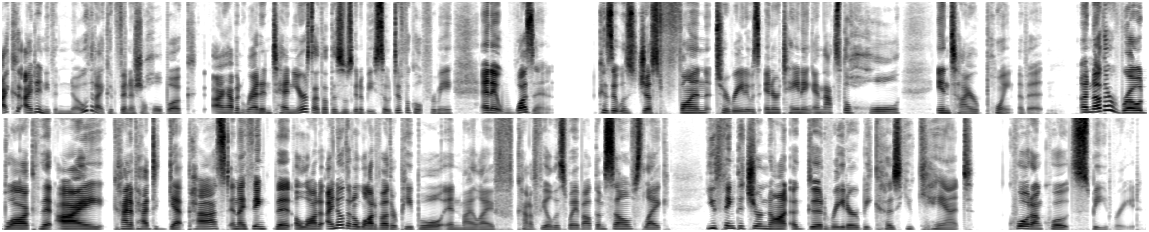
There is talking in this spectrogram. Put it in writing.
I could I didn't even know that I could finish a whole book. I haven't read in 10 years. I thought this was going to be so difficult for me and it wasn't because it was just fun to read. It was entertaining, and that's the whole entire point of it. Another roadblock that I kind of had to get past, and I think that a lot of, I know that a lot of other people in my life kind of feel this way about themselves. Like, you think that you're not a good reader because you can't, quote unquote, speed read.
